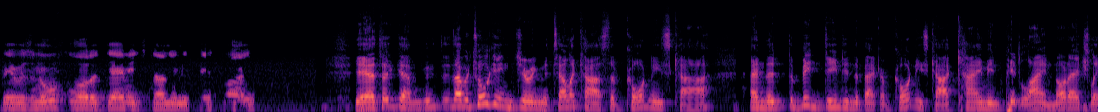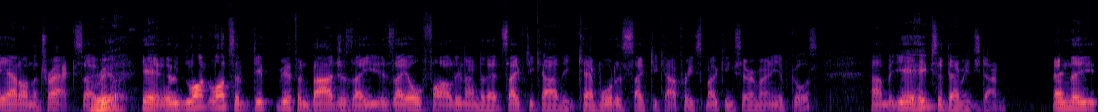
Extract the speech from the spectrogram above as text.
There was an awful lot of damage done in the pit lane. Yeah, I think um, they were talking during the telecast of Courtney's car, and the, the big dent in the back of Courtney's car came in pit lane, not actually out on the track. So Really? yeah, there was lot, lots of diff, diff and barge as they as they all filed in under that safety car, the Cam Waters safety car for his smoking ceremony, of course. Um, but yeah, heaps of damage done, and the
